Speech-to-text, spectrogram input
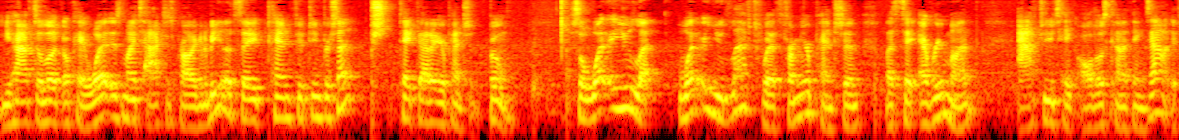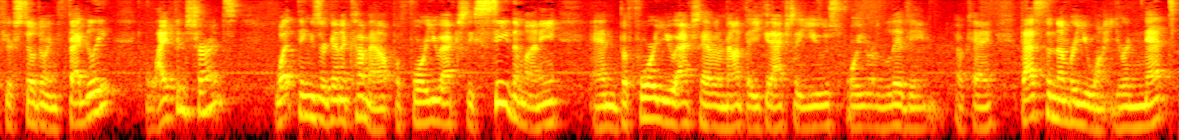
you have to look, okay, what is my tax taxes probably going to be? Let's say 10, 15%. take that out of your pension. Boom. So what are you left what are you left with from your pension, let's say every month? after you take all those kind of things out. If you're still doing FEGLI, life insurance, what things are going to come out before you actually see the money and before you actually have an amount that you could actually use for your living, okay? That's the number you want, your net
